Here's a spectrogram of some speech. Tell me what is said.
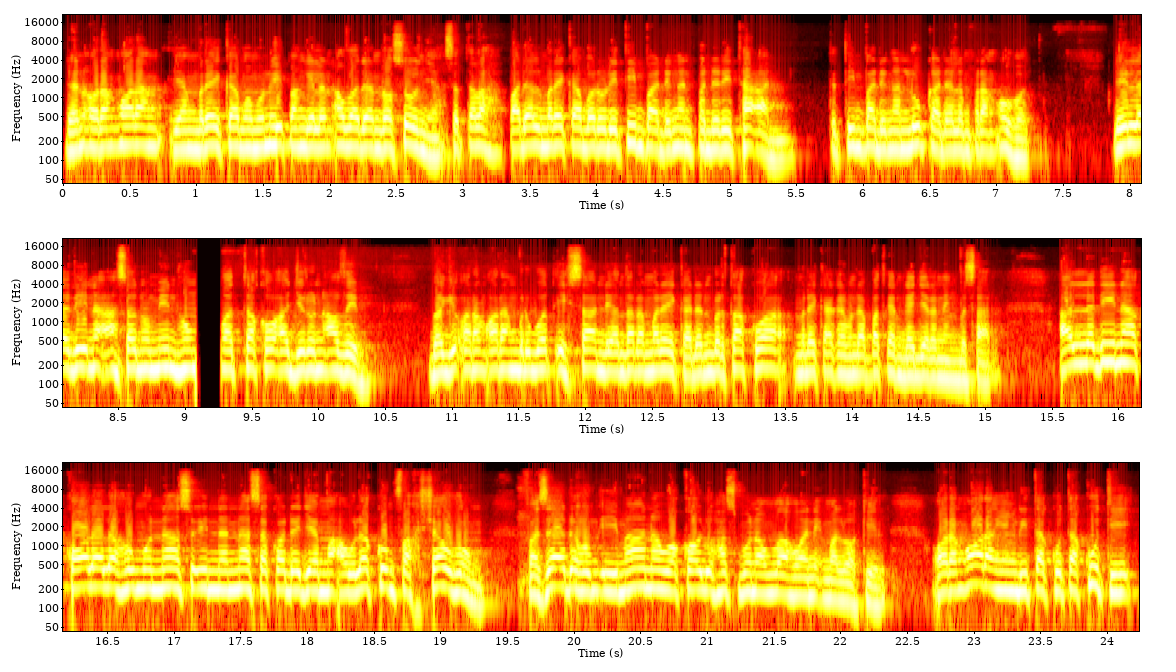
Dan orang-orang yang mereka memenuhi panggilan Allah dan Rasulnya setelah padahal mereka baru ditimpa dengan penderitaan, tertimpa dengan luka dalam perang Uhud. Lilladzina ahsanu minhum wattaqu ajrun azim. Bagi orang-orang berbuat ihsan di antara mereka dan bertakwa, mereka akan mendapatkan ganjaran yang besar. Alladzina qala lahumun nasu innan nasa qad jama'u lakum fakhshawhum fazadahum imana wa qalu hasbunallahu wa ni'mal wakil. Orang-orang yang ditakut-takuti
